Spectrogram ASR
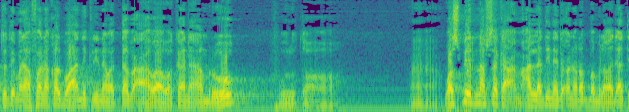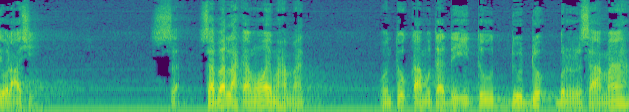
tuti man aghfalna qalbu an dzikrina wattaba'a hawa wa kana amruhu furuta. Wasbir nafsaka ma'al ladina yad'una rabbahum bil ghadati wal 'ashi. Sabarlah kamu wahai Muhammad untuk kamu tadi itu duduk bersama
